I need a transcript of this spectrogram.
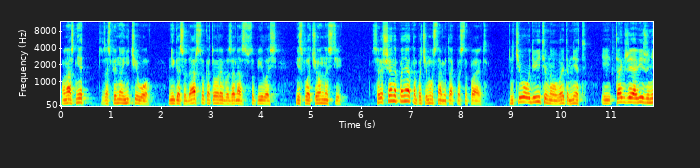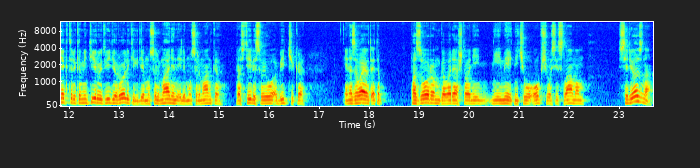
У нас нет за спиной ничего, ни государства, которое бы за нас вступилось, ни сплоченности. Совершенно понятно, почему с нами так поступают. Ничего удивительного в этом нет. И также я вижу, некоторые комментируют видеоролики, где мусульманин или мусульманка простили своего обидчика и называют это позором, говоря, что они не имеют ничего общего с исламом. Серьезно?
